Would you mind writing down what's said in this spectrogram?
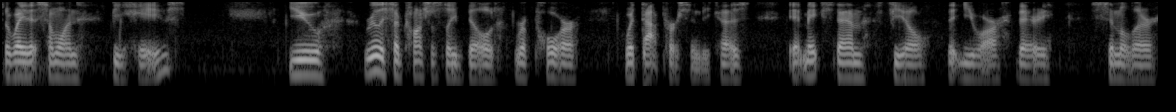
the way that someone behaves, you really subconsciously build rapport with that person because it makes them feel that you are very similar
